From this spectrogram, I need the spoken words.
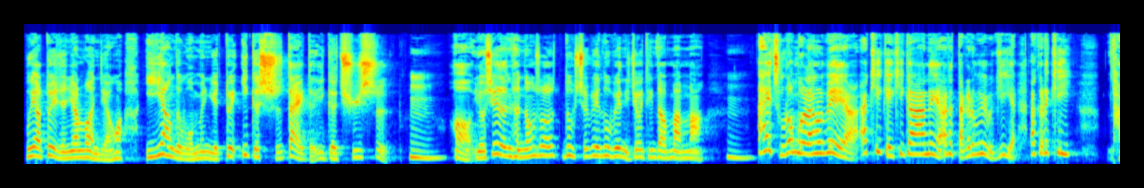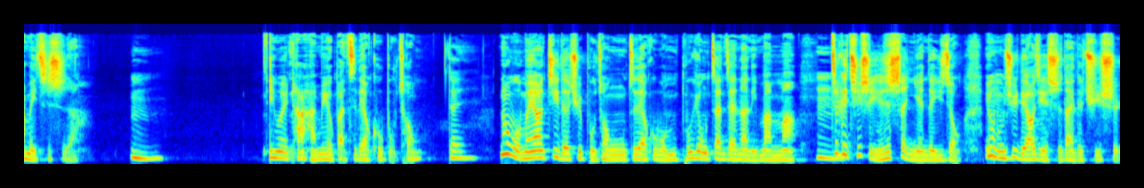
不要对人家乱讲话，一样的，我们也对一个时代的一个趋势，嗯，好，有些人很容易说路随便路边你就会听到谩骂，嗯，哎，厝拢无人要买啊，啊，去给去干呢，啊，大家都买不起啊，啊，搁你去，他没知识啊，嗯，因为他还没有把资料库补充，对。那我们要记得去补充资料库，我们不用站在那里谩骂。嗯，这个其实也是慎言的一种，因为我们去了解时代的趋势，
